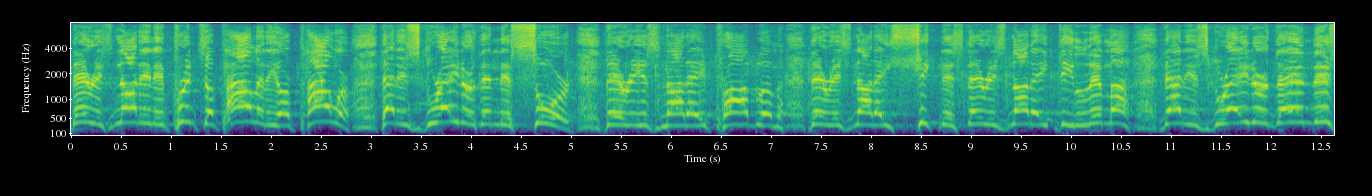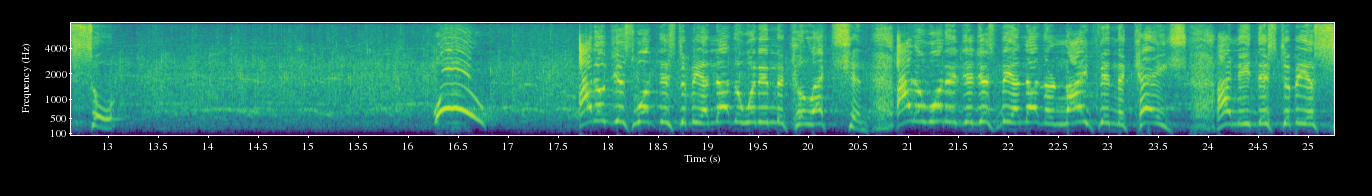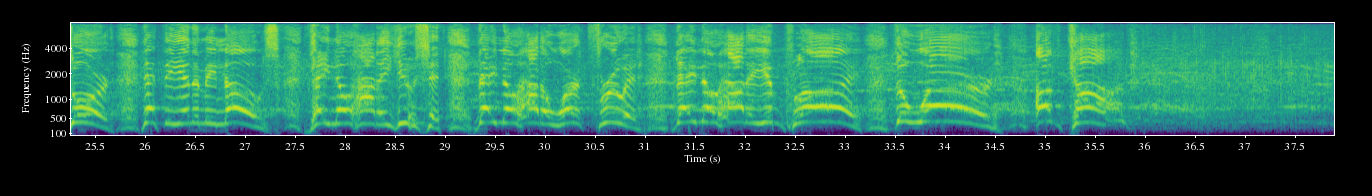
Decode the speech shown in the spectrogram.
there is not any principality or power that is greater than this sword. There is not a problem. There is not a sickness. There is not a dilemma that is greater than this sword. Woo! I don't just want this to be another one in the collection. I don't want it to just be another knife in the case. I need this to be a sword that the enemy knows. They know how to use it, they know how to work through it, they know how to employ the word of God.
